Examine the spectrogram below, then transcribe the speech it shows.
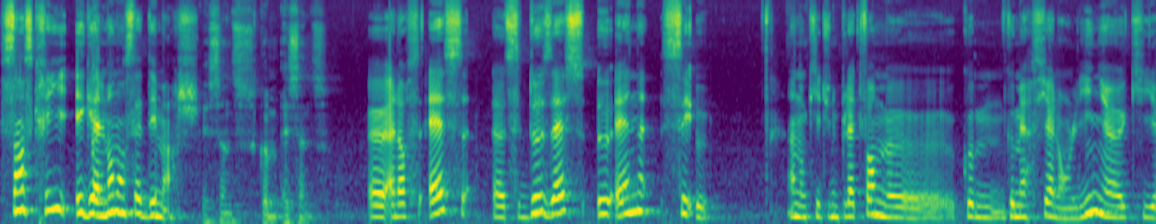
s'inscrit également dans cette démarche. Essence comme Essence euh, alors S, euh, c'est 2 S E N C E. Hein, donc qui est une plateforme euh, commerciale en ligne qui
